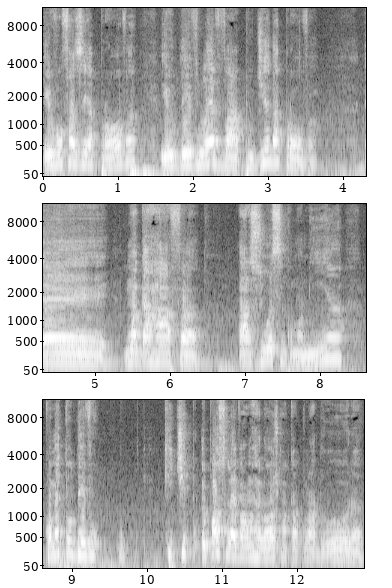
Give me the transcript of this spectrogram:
eu vou fazer a prova, eu devo levar pro dia da prova é, uma garrafa azul, assim como a minha. Como é que eu devo. Que tipo, eu posso levar um relógio com uma calculadora?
